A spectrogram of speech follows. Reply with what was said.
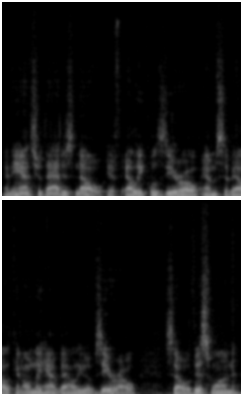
And the answer to that is no. If L equals 0, M sub L can only have value of 0. So this one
